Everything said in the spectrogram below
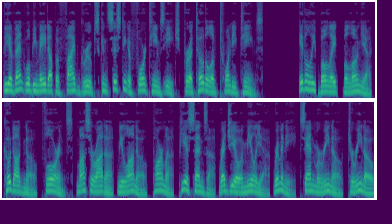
The event will be made up of five groups consisting of four teams each, for a total of 20 teams. Italy Bollate, Bologna, Codogno, Florence, Macerata, Milano, Parma, Piacenza, Reggio Emilia, Rimini, San Marino, Torino,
